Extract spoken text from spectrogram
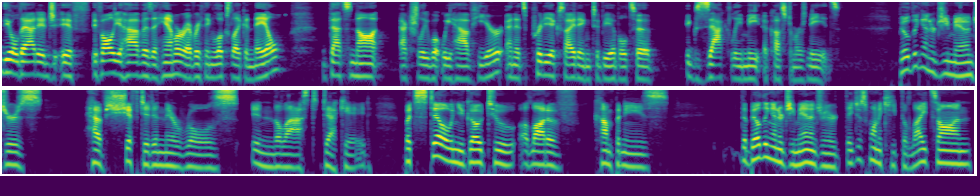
The old adage, if, if all you have is a hammer, everything looks like a nail, that's not actually what we have here. And it's pretty exciting to be able to exactly meet a customer's needs. Building energy managers have shifted in their roles in the last decade. But still, when you go to a lot of companies, the building energy manager, they just want to keep the lights on.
